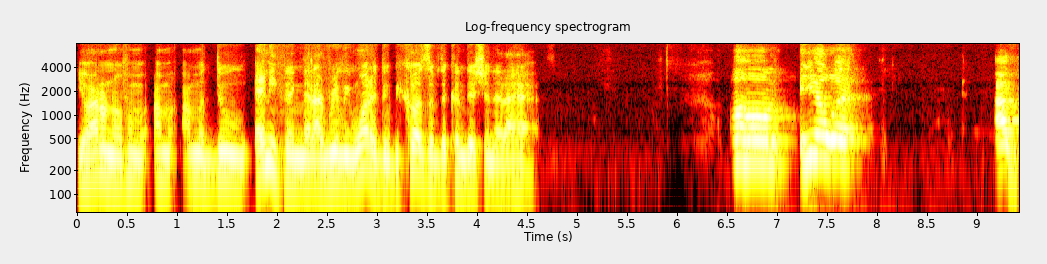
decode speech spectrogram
yo, I don't know if I'm I'm I'm gonna do anything that I really want to do because of the condition that I have. Um, you know what? I've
